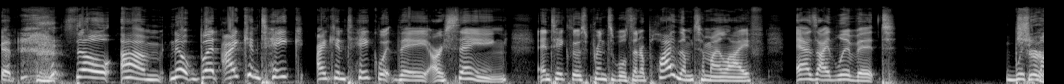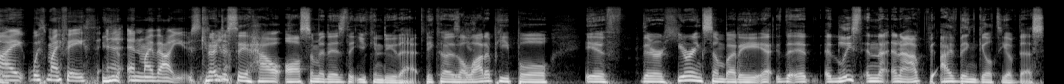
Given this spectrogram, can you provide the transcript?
good. So um no, but I can take I can take what they are saying and take those principles and apply them to my life as I live it with Sure. my with my faith and, and my values. Can I just say how awesome it is that you can do that? Because a lot of people, if they're hearing somebody, eh, at, at at least in the, and I've, I've been guilty of this.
